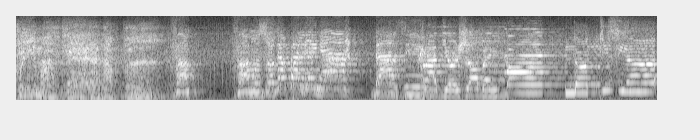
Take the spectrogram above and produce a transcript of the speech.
Primavera na Pan. Vamos jogar pra ganhar, Brasil. Rádio Jovem Pan, notícia.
